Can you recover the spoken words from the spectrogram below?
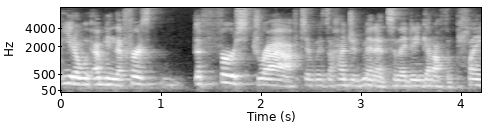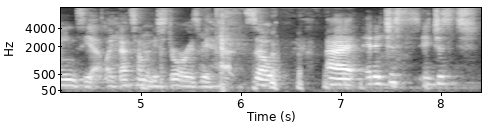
you know i mean the first the first draft it was 100 minutes and they didn't get off the planes yet like that's how many stories we had so uh and it just it just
